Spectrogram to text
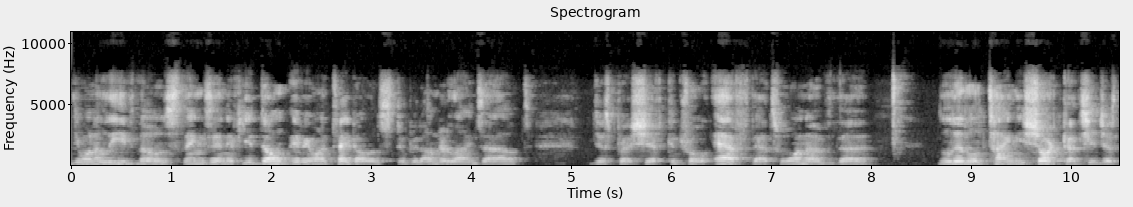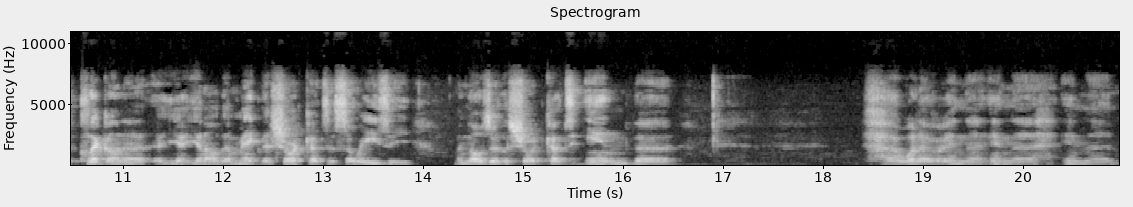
you want to leave those things in. If you don't, if you want to take all those stupid underlines out, just press Shift Control F. That's one of the little tiny shortcuts. You just click on it. You, you know, to make the shortcuts is so easy, and those are the shortcuts in the uh, whatever in the in the in the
